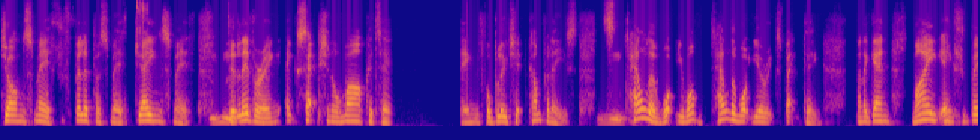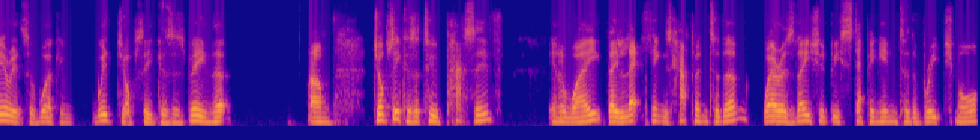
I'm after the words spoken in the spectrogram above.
John Smith, Philippa Smith, Jane Smith mm -hmm. delivering exceptional marketing for blue chip companies. Mm -hmm. Tell them what you want, tell them what you're expecting. And again, my experience of working with job seekers has been that um, job seekers are too passive in a mm. way. They let things happen to them, whereas they should be stepping into the breach more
